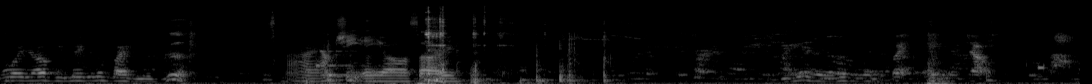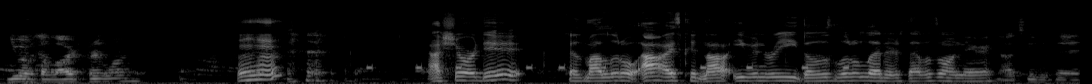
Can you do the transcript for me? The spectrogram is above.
boy, y'all be making them bikers look good. All right, I'm cheating, y'all. Sorry. You ain't even looking at the bike, looking at y'all. You went with the large print one. Mhm. I sure did, cause my little eyes could not even read those little letters that was on there. no, it's good that they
